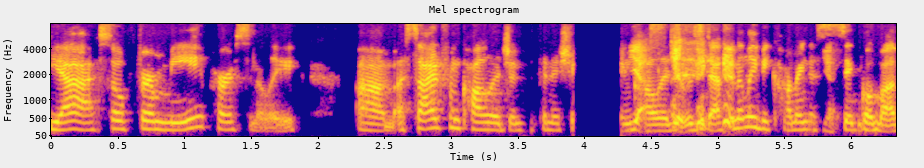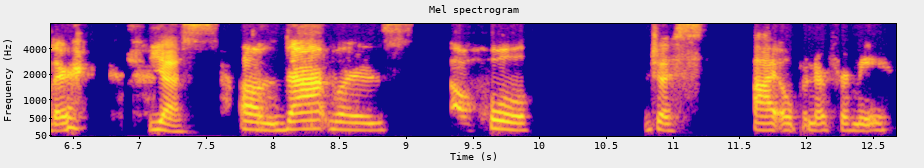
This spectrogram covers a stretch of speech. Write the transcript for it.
Yeah so for me personally um aside from college and finishing yes. college it was definitely becoming a yes. single mother. Yes. Um that was a whole just eye opener for me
